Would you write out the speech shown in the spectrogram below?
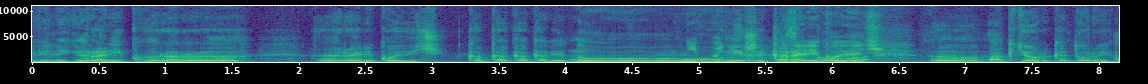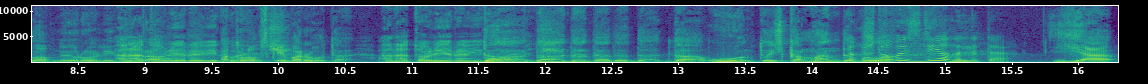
великий Рарик, Рарикович как, как, как, ну, не у понимаю. Миши Казакова э, актер, который главную роль играл Анатолий Равикович. Покровские ворота. Анатолий Равикович. Да, да, да, да, да, да, да, он, то есть команда так была. что вы сделали-то? Я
